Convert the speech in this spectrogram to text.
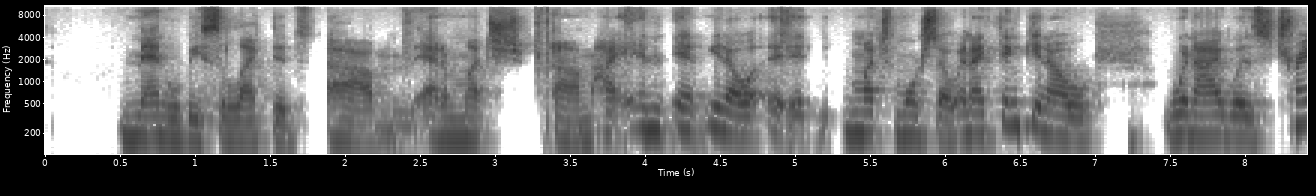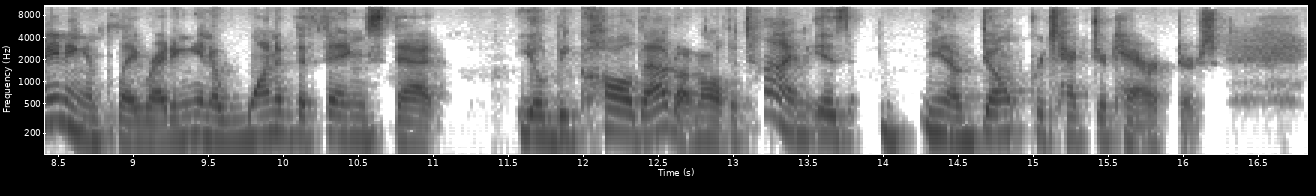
men will be selected um, at a much um, high and, and you know it, much more so. And i think you know when i was training in playwriting you know one of the things that you'll be called out on all the time is you know don't protect your characters.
